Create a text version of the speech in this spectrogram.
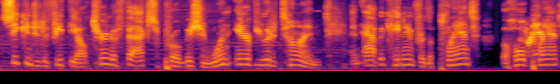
Seeking to defeat the alternative facts of prohibition one interview at a time and advocating for the plant, the whole plant,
